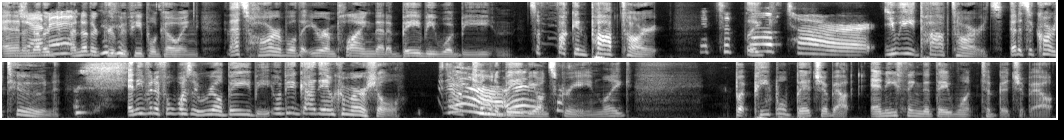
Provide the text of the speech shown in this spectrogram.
And then another another group of people going, "That's horrible that you're implying that a baby would be eaten. It's a fucking pop tart. it's a Pop Tart. You eat pop tarts, and it's a cartoon. and even if it was a real baby, it would be a goddamn commercial. They're not killing a baby on screen, like. But people bitch about anything that they want to bitch about,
